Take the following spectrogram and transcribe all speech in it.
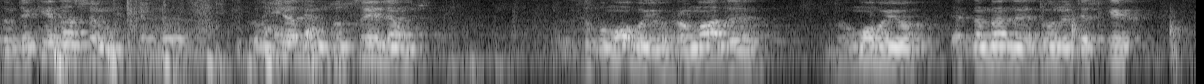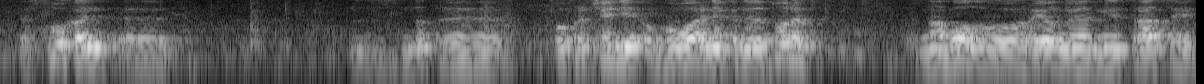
Завдяки нашим е, величезним зусиллям, з допомогою громади, з допомогою, як на мене, дуже тяжких е, слухань е, по причині обговорення кандидатури на голову районної адміністрації,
